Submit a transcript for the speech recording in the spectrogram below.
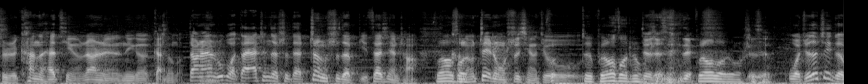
就是看的还挺让人那个感动的。当然，如果大家真的是在正式的比赛现场，不要做可能这种事情就对，不要做这种事情，对对对对不要做这种事对对情。我觉得这个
